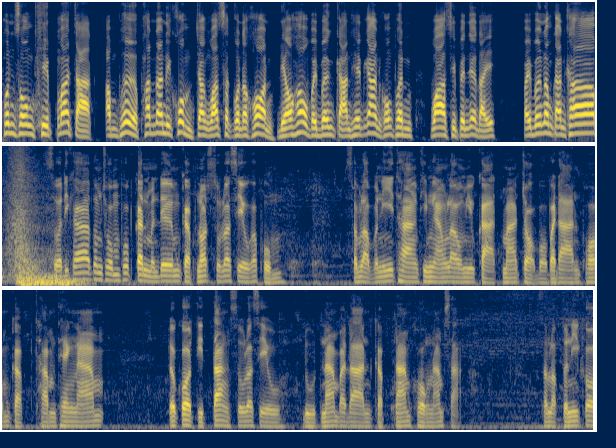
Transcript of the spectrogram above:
พลทรงคลิปมาจากอำเภอพัฒนานิคม จังหวัดสกลนคร เดี๋ยวเฮาไปเบิ่งการเฮ็ดงานของเพิ่นว่าสิเป็นจังไดไปเบิ่งนํกันครับ สวัสดีครับท่านผู้ชมพบกันเหมือนเดิมกับน็อตโซลาเซลล์ครับผมสำหรับวันนี้ทางทีมงานเรามีโอกาสมาเจาะบ่อบาดาลพร้อมกับทำแทงน้ำแล้วก็ติดตั้งโซลาเซลล์ดูดน้ำบาดาลกับน้ำคลองน้ำสระ สำหรับตัวนี้ก็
